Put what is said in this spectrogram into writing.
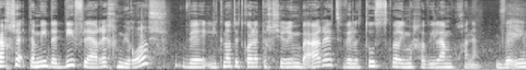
אה, כך שתמיד עדיף להיערך מראש ולקנות את כל התכשירים בארץ ולטוס כבר עם החבילה מוכנה. ואם,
